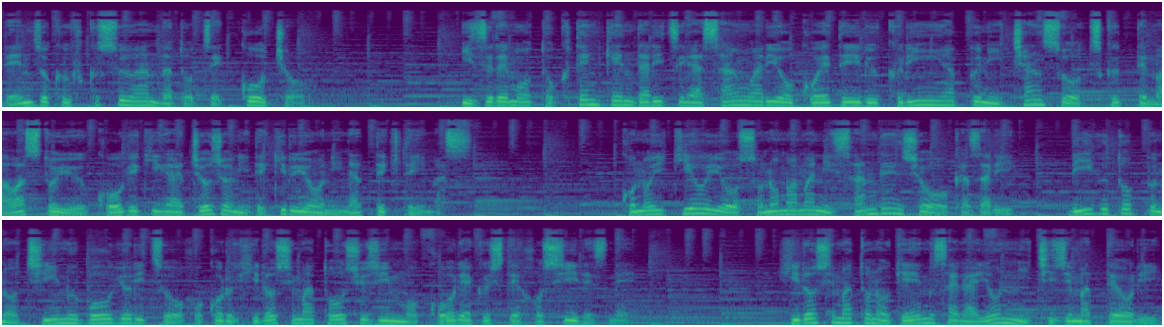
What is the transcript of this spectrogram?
連続複数安打と絶好調。いずれも得点圏打率が3割を超えているクリーンアップにチャンスを作って回すという攻撃が徐々にできるようになってきています。この勢いをそのままに3連勝を飾り、リーグトップのチーム防御率を誇る広島投手陣も攻略してほしいですね。広島とのゲーム差が4に縮まっており、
